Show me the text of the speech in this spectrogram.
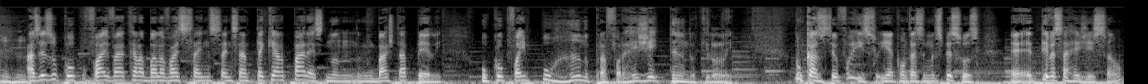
Uhum. Às vezes o corpo vai, vai, aquela bala vai saindo, saindo, saindo até que ela aparece no, embaixo da pele. O corpo vai empurrando para fora, rejeitando aquilo ali. No caso seu foi isso, e acontece com muitas pessoas. É, teve essa rejeição,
